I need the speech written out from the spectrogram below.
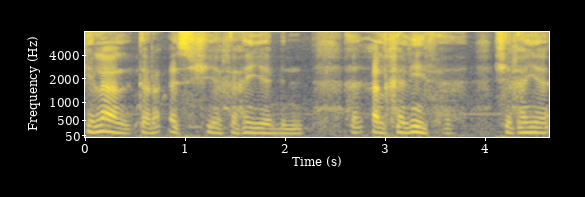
خلال ترأس الشيخ هيا بن الخليفة شيخ هيا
